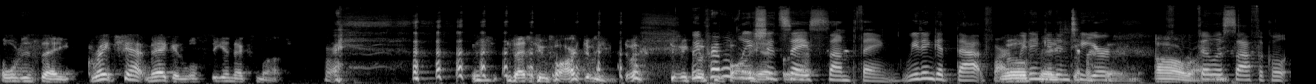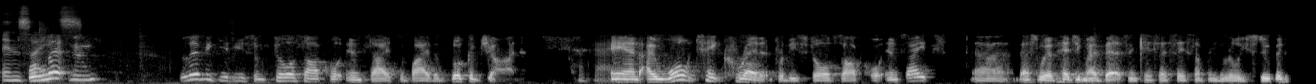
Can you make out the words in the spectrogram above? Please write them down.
And we'll just say, "Great chat, Megan. We'll see you next month." Right. is that too far? Do we, do we, we probably should say something. We didn't get that far. We'll we didn't get into your philosophical insights. Well, let me let me give you some philosophical insights by the Book of John. Okay. And I won't take credit for these philosophical insights. Uh, that's the way of hedging my bets in case I say something really stupid.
